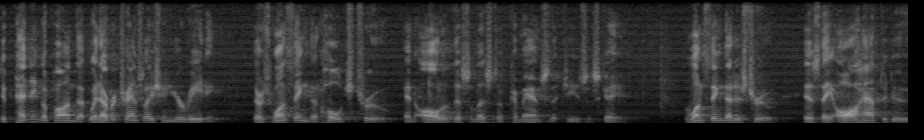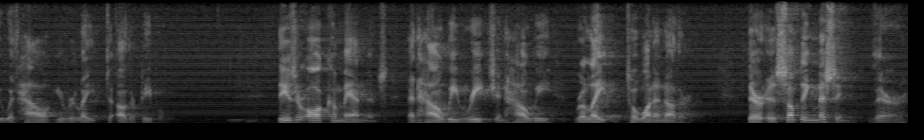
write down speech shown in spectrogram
depending upon the, whatever translation you're reading, there's one thing that holds true in all of this list of commands that Jesus gave. The one thing that is true is they all have to do with how you relate to other people. These are all commandments and how we reach and how we relate to one another. There is something missing there,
